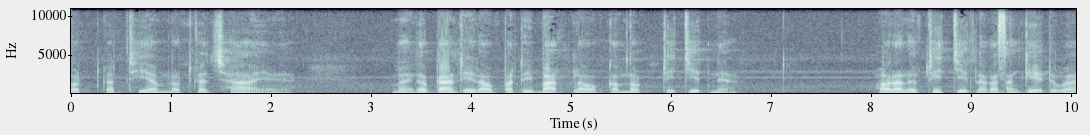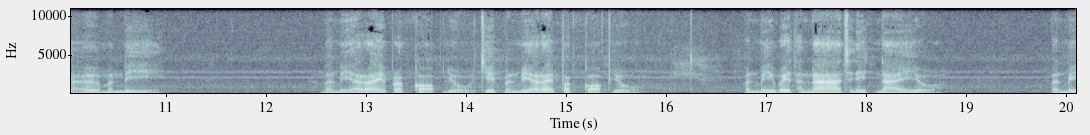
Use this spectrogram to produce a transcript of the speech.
รสกระเทียมรสกระชายอย่างนี้เหมือนกับการที่เราปฏิบัติเรากำหนดที่จิตเนี่ยพอระลึกที่จิตแล้วก็สังเกตดูว่า เออมันมี มันมีอะไรประกอบอยู่ จิตมันมีอะไรประกอบอยู่ มันมีเวทนาชนิดไหนอยู่ มันมี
